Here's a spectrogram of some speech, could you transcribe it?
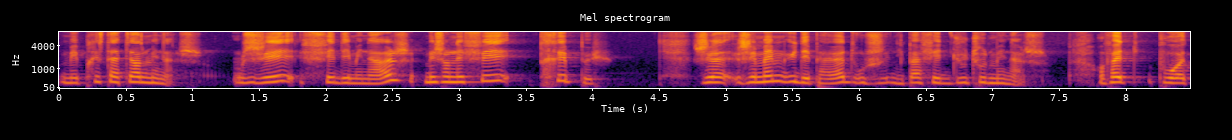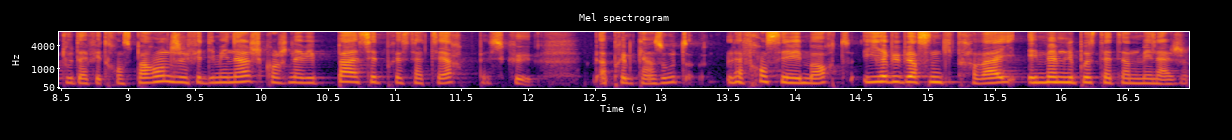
mes prestataires de ménage. J'ai fait des ménages, mais j'en ai fait très peu. J'ai même eu des périodes où je n'ai pas fait du tout de ménage. En fait, pour être tout à fait transparente, j'ai fait des ménages quand je n'avais pas assez de prestataires, parce que après le 15 août, la France est morte, il n'y a plus personne qui travaille, et même les prestataires de ménage.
